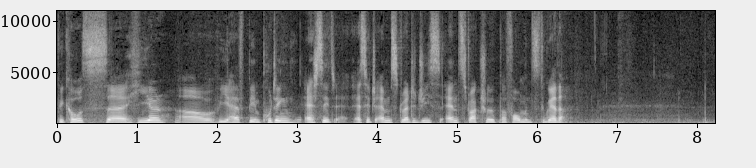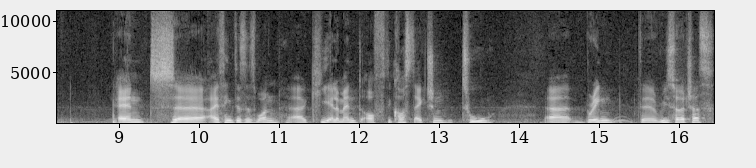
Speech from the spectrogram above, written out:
because uh, here uh, we have been putting SHM strategies and structural performance together. And uh, I think this is one uh, key element of the cost action to bring the researchers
